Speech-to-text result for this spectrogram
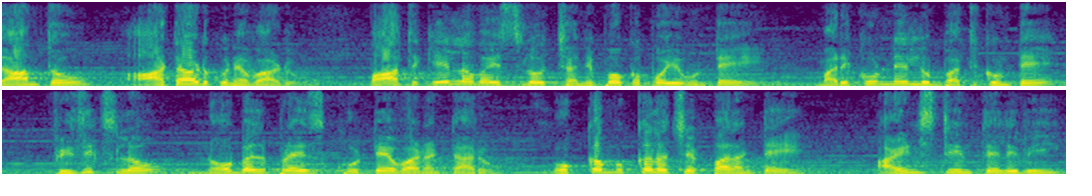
దాంతో ఆటాడుకునేవాడు. పాతికేళ్ళ వయసులో చనిపోకపోయి ఉంటే మరికొన్నేళ్ళు బతికుంటే ఫిజిక్స్లో నోబెల్ ప్రైజ్ కొట్టేవాడంటారు. ఒక్క ముక్కలో చెప్పాలంటే ఐన్స్టీన్ తెలివి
